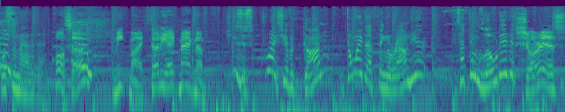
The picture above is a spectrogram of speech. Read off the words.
What's the matter then? Also, meet my 38 Magnum. Jesus Christ, you have a gun? Don't wave that thing around here. Is that thing loaded? Sure is.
